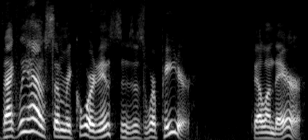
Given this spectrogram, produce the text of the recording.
In fact, we have some recorded instances where Peter fell into error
